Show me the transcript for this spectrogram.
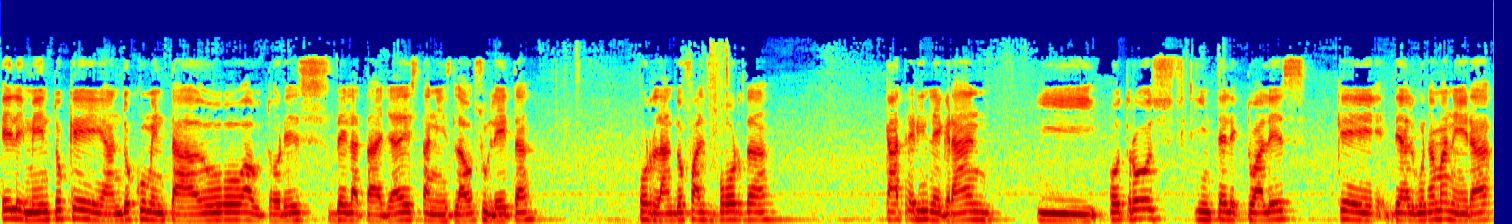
elemento que han documentado autores de la talla de Stanislao Zuleta, Orlando Falsborda, Catherine Legrand y otros intelectuales que de alguna manera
